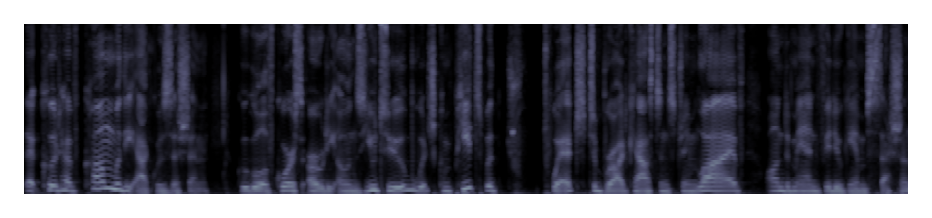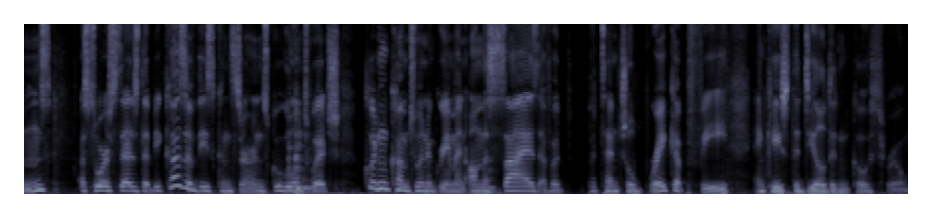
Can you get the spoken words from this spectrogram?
that could have come with the acquisition. Google, of course, already owns YouTube, which competes with Twitch to broadcast and stream live on demand video game sessions. A source says that because of these concerns, Google and Twitch couldn't come to an agreement on the size of a potential breakup fee in case the deal didn't go through.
